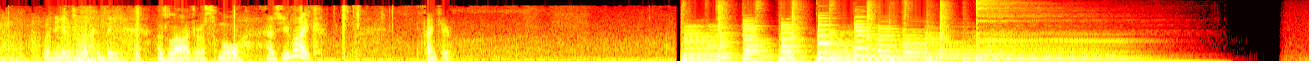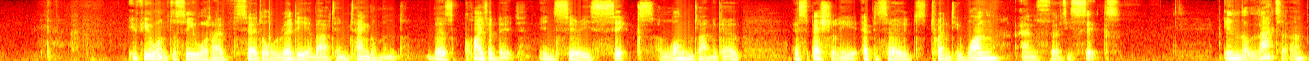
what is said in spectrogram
where the interval can be as large or as small as you like. Thank you. if you want to see what I've said already about entanglement, there's quite a bit in Series 6 a long time ago, especially episodes 21 and 36. In the latter,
